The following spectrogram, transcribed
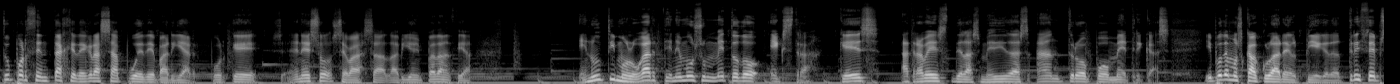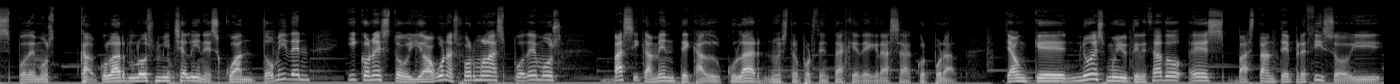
tu porcentaje de grasa puede variar, porque en eso se basa la bioimpedancia. En último lugar, tenemos un método extra, que es a través de las medidas antropométricas. Y podemos calcular el pliegue del tríceps, podemos calcular los michelines, cuánto miden, y con esto y algunas fórmulas podemos básicamente calcular nuestro porcentaje de grasa corporal. Y aunque no es muy utilizado, es bastante preciso y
